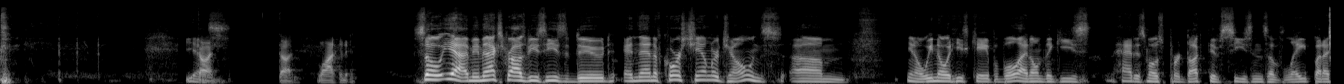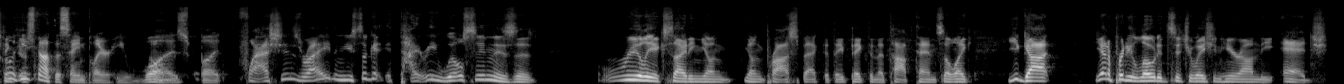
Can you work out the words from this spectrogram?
do. yes Done. Lock it in. So yeah, I mean Maxx Crosby's he's a dude, and then of course Chandler Jones. Um, you know, we know what he's capable. I don't think he's had his most productive seasons of late, but I think well, he's not the same player he was, but flashes, right? And you still get Tyree Wilson is a really exciting young young prospect that they picked in the top 10. So like you got you got a pretty loaded situation here on the edge.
